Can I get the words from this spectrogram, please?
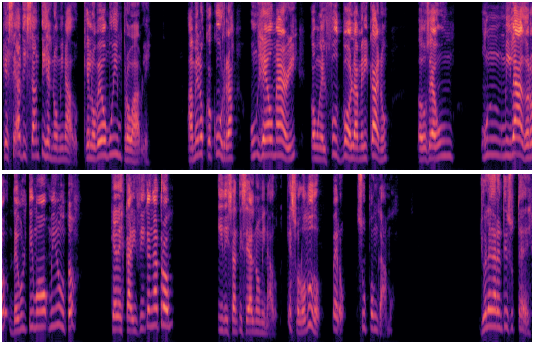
que sea DeSantis el nominado, que lo veo muy improbable. A menos que ocurra un Hail Mary, como en el fútbol americano, o sea, un, un milagro de último minuto que descalifiquen a Trump y DeSantis sea el nominado. Eso lo dudo, pero supongamos. Yo le garantizo a ustedes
